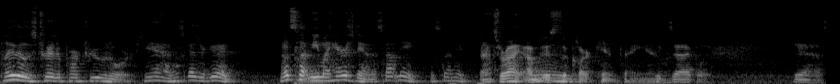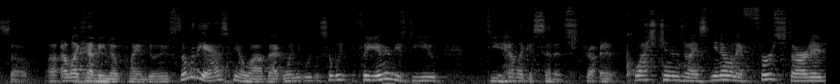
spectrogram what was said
Play those Trailer Park Troubadours. yeah, those guys are good. No, it's not me. My hair's down. It's not me. It's not me. That's right. I'm, it's the Clark Kent thing. You know? Exactly. Yeah. So I, I like having no plan doing this. Somebody asked me a while back when. So we, for your interviews, do you do you have like a set of stru- uh, questions? And I said, you know, when I first started,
